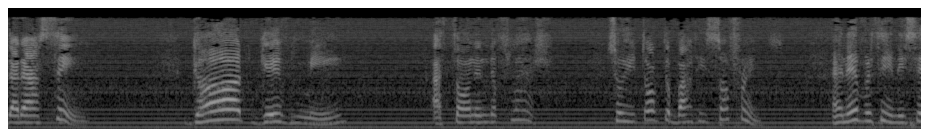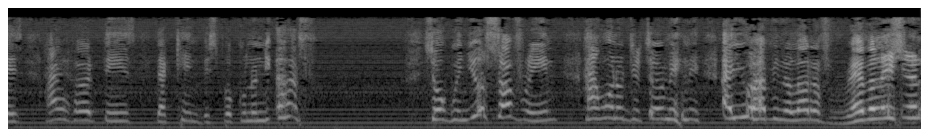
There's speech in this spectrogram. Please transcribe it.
that I've seen, God gave me a thorn in the flesh. So he talked about his sufferings and everything. He says, I heard things that can't be spoken on the earth. So when you're suffering, I want to determine are you having a lot of revelation?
